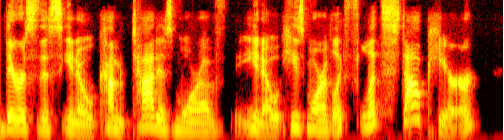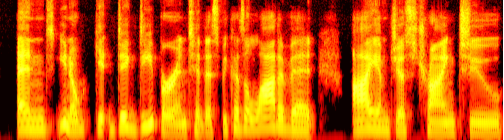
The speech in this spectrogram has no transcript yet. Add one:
there's this, you know, com- Todd is more of, you know, he's more of like, let's stop here and, you know, get dig deeper into this because a lot of it, I am just trying to,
